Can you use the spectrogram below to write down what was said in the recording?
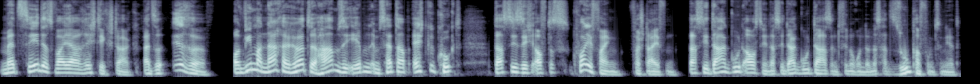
Mercedes war ja richtig stark, also irre. Und wie man nachher hörte, haben sie eben im Setup echt geguckt, dass sie sich auf das Qualifying versteifen, dass sie da gut aussehen, dass sie da gut da sind für eine Runde. Und das hat super funktioniert.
